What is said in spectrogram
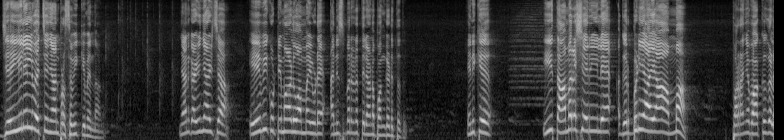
ജയിലിൽ വെച്ച് ഞാൻ പ്രസവിക്കുമെന്നാണ്. ഞാൻ കഴിഞ്ഞ ആഴ്ച എ വി കുട്ടിമാളു അമ്മയുടെ അനുസ്മരണത്തിലാണ് പങ്കെടുത്തത്. എനിക്ക് ഈ താമരശ്ശേരിയിലെ ഗർഭിണിയായ ആ അമ്മ പറഞ്ഞ വാക്കുകൾ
